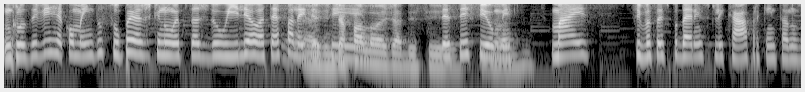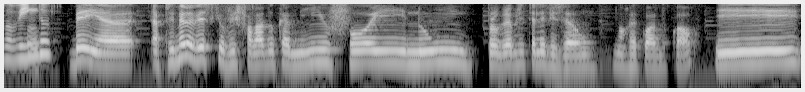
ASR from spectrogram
Inclusive, recomendo super, acho que no episódio do William eu até falei É, desse a gente já falou já desse desse filme. episódio. Mas se vocês puderem explicar pra quem tá nos ouvindo. Bem, a, a primeira vez que eu ouvi falar do caminho foi num programa de televisão, não recordo qual. E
